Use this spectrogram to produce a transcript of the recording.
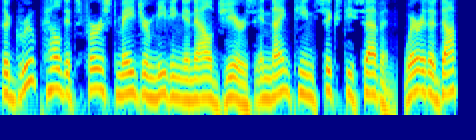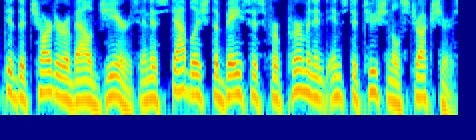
The group held its first major meeting in Algiers in 1967, where it adopted the Charter of Algiers and established the basis for permanent institutional structures.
